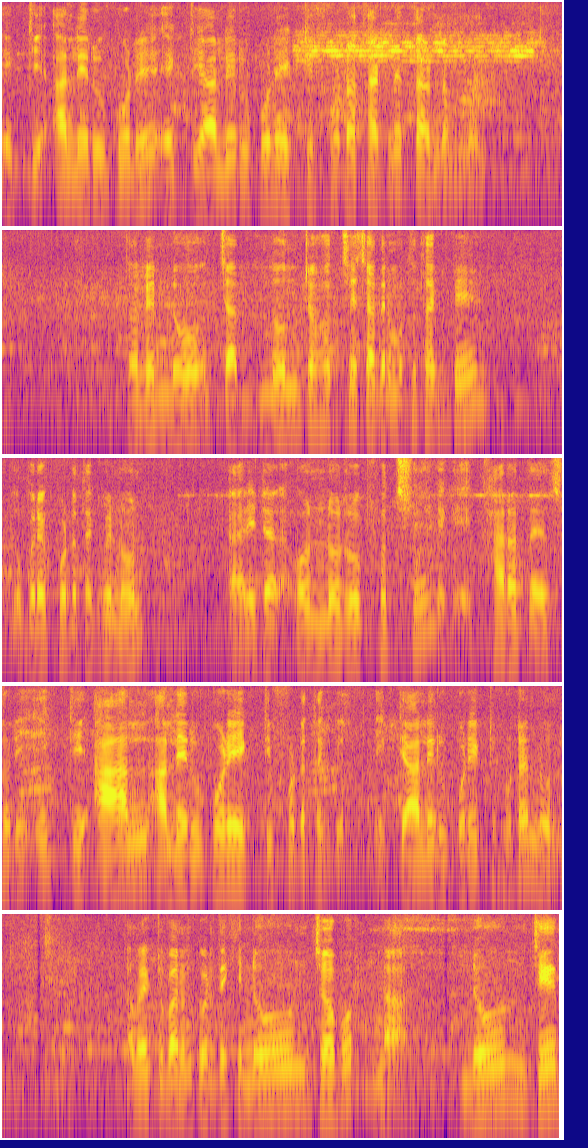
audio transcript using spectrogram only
একটি আলের উপরে, একটি আলের উপরে একটি ফোঁটা থাকলে তার নাম নুন। তাহলে নো, চাঁদ, নুনটা হচ্ছে চাঁদের মতো থাকবে, উপরে ফোঁটা থাকবে নুন। আর এটার অন্য রূপ হচ্ছে খারাপ সরি একটি আল, আলের উপরে একটি ফোঁটা থাকবে। একটি আলের উপরে একটি ফোঁটা নুন। আমরা একটু বানান করে দেখি, নুন জবর, না। নুন জের,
